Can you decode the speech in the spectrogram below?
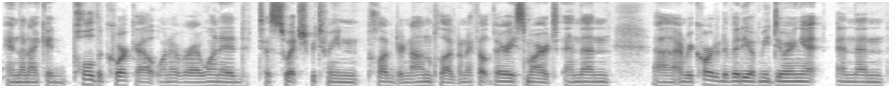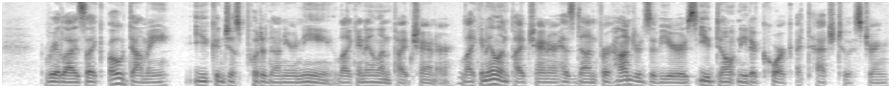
and then I could pull the cork out whenever I wanted to switch between plugged or non-plugged. And I felt very smart. And then uh, I recorded a video of me doing it, and then realized like, oh dummy, you can just put it on your knee like an uilleann pipe chanter, like an uilleann pipe chanter has done for hundreds of years. You don't need a cork attached to a string.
